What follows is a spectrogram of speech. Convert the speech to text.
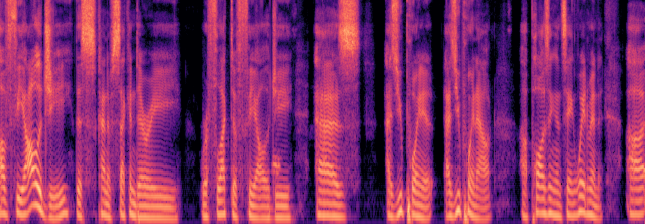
of theology, this kind of secondary reflective theology, as as you point it, as you point out, uh, pausing and saying, "Wait a minute, uh,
